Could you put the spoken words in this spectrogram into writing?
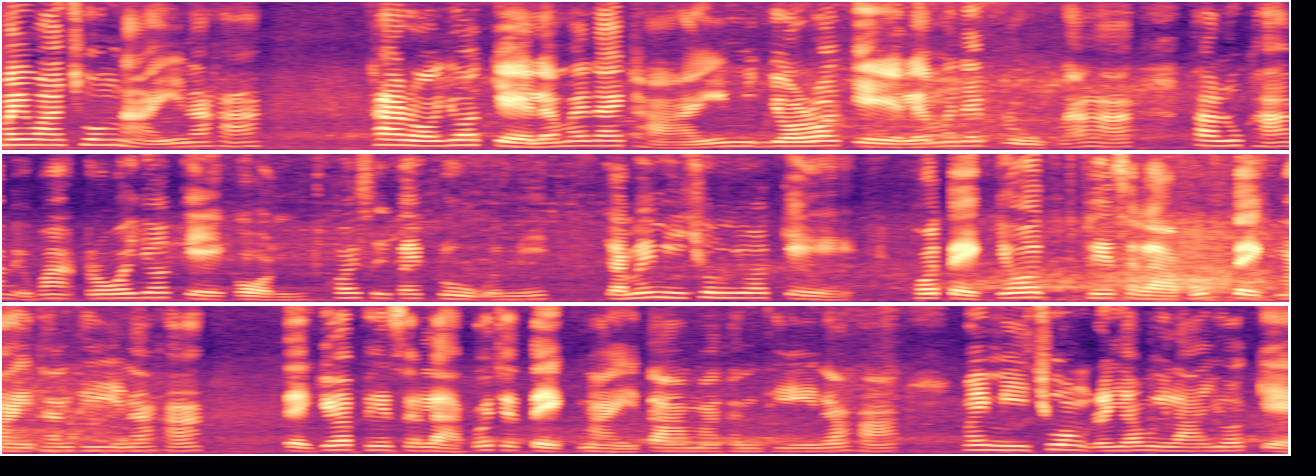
ไม่ว่าช่วงไหนนะคะ ถ้ารอยอดแก่แล้วไม่ได้ขายมียอดแก่แล้วไม่ได้ปลูกนะคะ ถ้าลูกค้าแบบว่าร้อยยอดแก่ก่อน ค่อยซื้อไปปลูกแบบนี้ จะไม่มีช่วงยอดแก่ พอแตกยอดเพสลาปุ๊บแตกใหม่ทันทีนะคะ แตกยอดเพสลาก็จะแตกใหม่ตามมาทันทีนะคะ ไม่มีช่วงระยะเวลายอดแก่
